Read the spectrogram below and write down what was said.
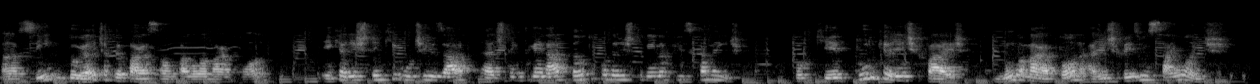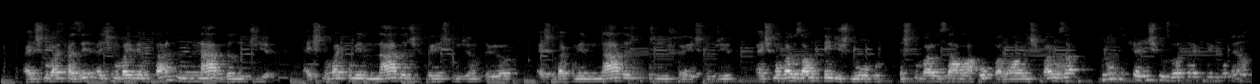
assim, durante a preparação para uma maratona, e que a gente tem que utilizar, a gente tem que treinar tanto quando a gente treina fisicamente. Porque tudo que a gente faz numa maratona, a gente fez um ensaio antes. A gente não vai fazer, a gente não vai inventar nada no dia. A gente não vai comer nada diferente no dia anterior, a gente não vai comer nada diferente no dia, a gente não vai usar um tênis novo, a gente não vai usar uma roupa nova, a gente vai usar tudo que a gente usou até aquele momento.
